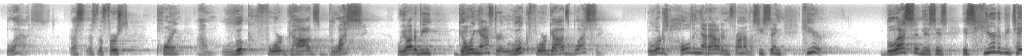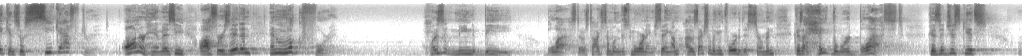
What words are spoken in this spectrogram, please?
blessed. That's, that's the first point. Um, look for God's blessing. We ought to be going after it. Look for God's blessing. The Lord is holding that out in front of us. He's saying, Here, Blessedness is, is here to be taken, so seek after it. Honor him as he offers it and, and look for it. What does it mean to be blessed? I was talking to someone this morning saying, i was actually looking forward to this sermon because I hate the word blessed because it just gets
